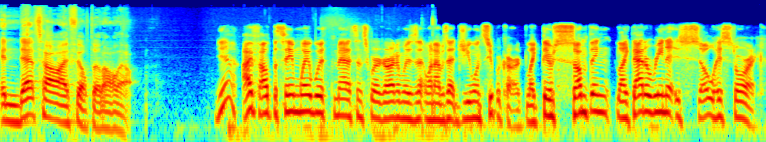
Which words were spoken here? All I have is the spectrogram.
And that's how i felt it all out Yeah, I felt the same way with Madison Square Garden was when I was at G1 Supercard. Like there's something like that arena is so historic.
